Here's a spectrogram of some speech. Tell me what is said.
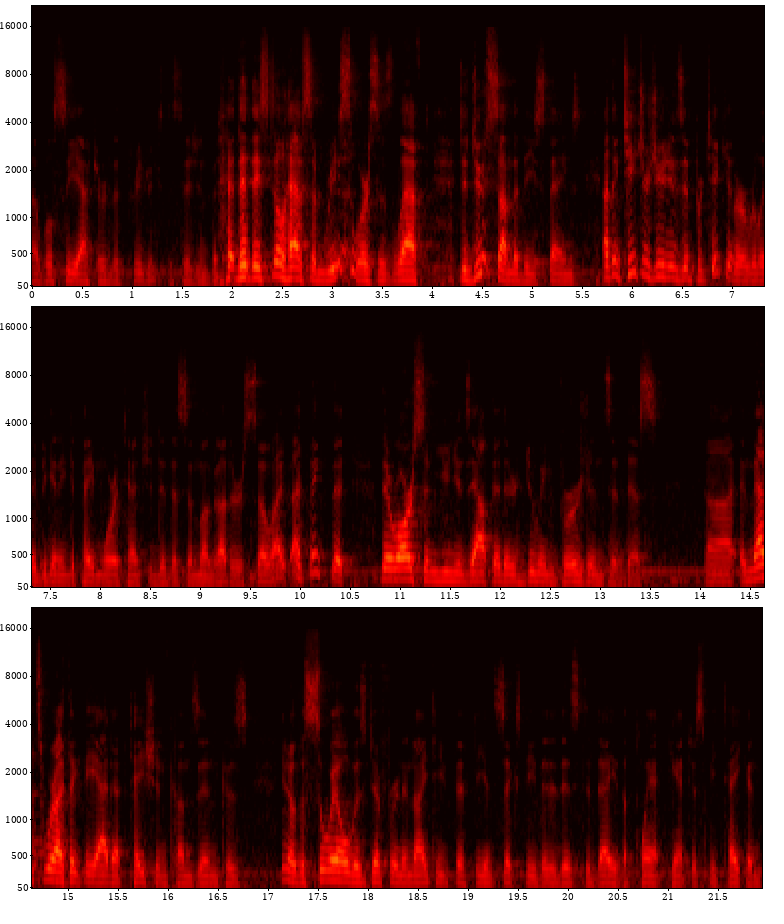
uh, we'll see after the Friedrichs decision, but they still have some resources left to do some of these things. I think teachers' unions in particular are really beginning to pay more attention to this among others. So I, I think that there are some unions out there that are doing versions of this. Uh, and that's where I think the adaptation comes in because you know, the soil was different in 1950 and 60 than it is today. The plant can't just be taken,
